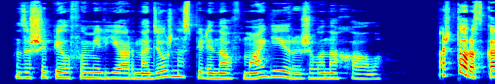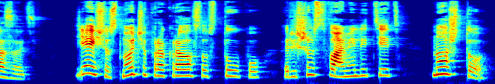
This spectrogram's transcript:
– зашипел фамильяр, надежно спеленав магией рыжего нахала. «А что рассказывать? Я еще с ночи прокрался в ступу, решив с вами лететь. Ну а что?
